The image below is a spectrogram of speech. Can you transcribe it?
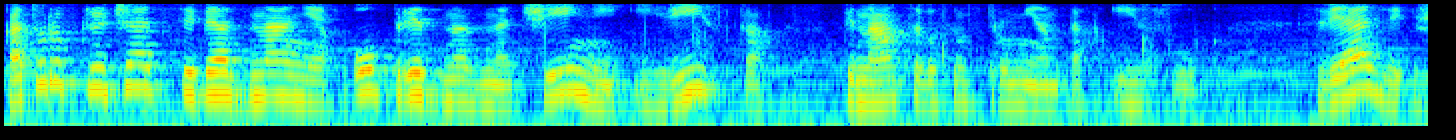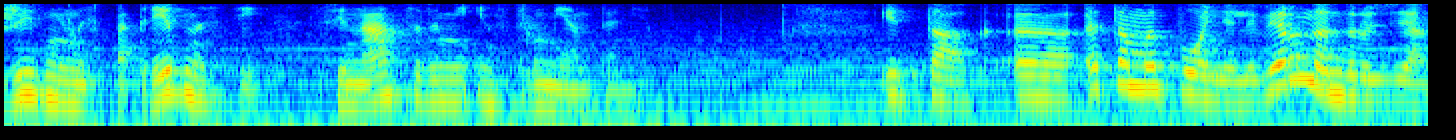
который включает в себя знания о предназначении и рисках финансовых инструментов и услуг, связи жизненных потребностей с финансовыми инструментами. Итак, э, это мы поняли, верно, друзья?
